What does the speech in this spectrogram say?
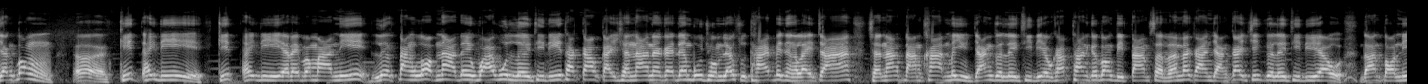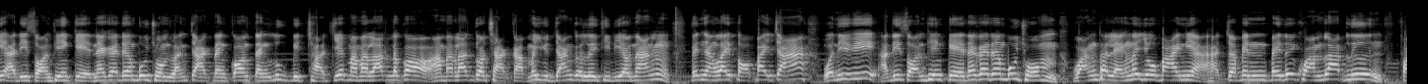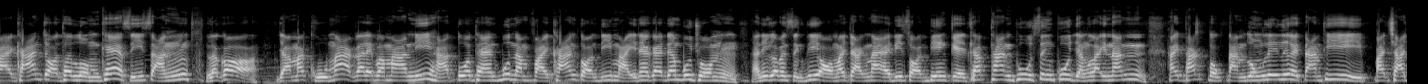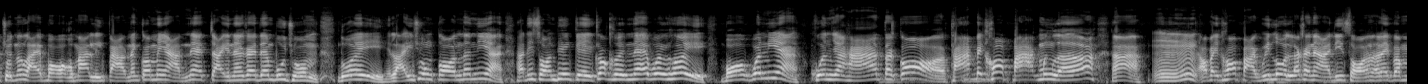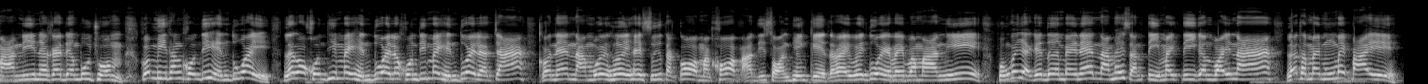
ยังต้องออคิดให้ดี คิดให้ดีอะไรประมาณนี้ เลือกตั้งรอบหน้าได้ว้าวุ่นเลยทีนี้ถ้าก้าวไกลชนะนะครับท่านผู้ชมแล้วสุดท้ายเป็นอย่างไรจ้าชนะตามคาดไม่หยุดยั้งกันเลยทีเดียวครับ ท่านก็ต้องติดตามสถานการณ์อย่างใกล้ชิดกันเลยทีเดียว ด้านตอนนี้อดีศรเพียงเกตนะครับท่านผู้ชมหลังจากแต่งกรแต่งลูกบิดฉาดเจี๊ยบมามารัตแล้วก็อามารัตก็ฉากกลับไม่หยุดยั้งกันเลยทีเดียวนั้น เป็นอย่างไรต่อไปจ้าวันนี้อดีศรเพียงเกตนะครับท่านผู้ชม หวังแถลงนโยบายเนี่ยจะเป็นไปด้วยความราบลื่น ฝ่ายค้านจอดถล่มแค่สีสัน แล้วก็อย่ามาขู่มากอะไรประมาณนี้หาตัวแททนผู้นำฝ่ายค้านก่อนดีไหมนะครับท่านผู้ชม อันนี้ก็เป็นสิ่งที่ออกมาจากนายอดีศรเพียงเกตครับท่านผู้ซึ่งพูดอย่างไรนั้น ให้พักตกต่ำลงเรื่อยๆ ตามที่ประชาชนทั้งหลายบอกออกมาหรือเปล่านั้นก็ไม่อาจแน่ใจนะครับท่านผู้ชม โดยหลายช่วงตอนนั้นเนี่ยอดิศรเพียงเกตก็เคยแนบไว้เฮ้ยบอกว่าเนี่ยควรจะหาตะกร้อถามไปข้อปากมึงเหรออ่าอืมเอาไปข้อปากวิโรจน์ลักษณะอดิศรอะไรประมาณนี้นะครับท่านผู้ชม ก็มีทั้งคนที่เห็นด้วย แล้วก็คนที่ไม่เห็นด้วยแล้วคนที่ไม่เห็นด้วยแหละจ้าก็แนะนำไว้เฮ้ยให้ซื้อตะก้อมาครอบอดิศรเพียงเกตอะไรไว้ด้วยอะไรประมาณนี้ ผมก็อยากจะเดินไปแนะนำให้สันติไมตรีกันไว้นะ แล้วทำไมมึงไม่ไป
